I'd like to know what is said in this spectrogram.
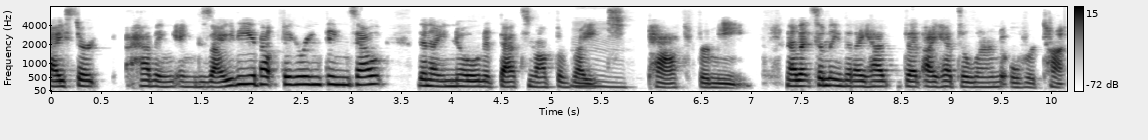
I start having anxiety about figuring things out, then I know that that's not the right mm. path for me. Now that's something that I had that I had to learn over time.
